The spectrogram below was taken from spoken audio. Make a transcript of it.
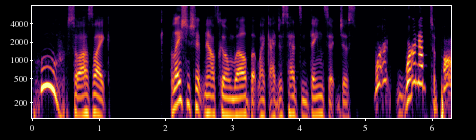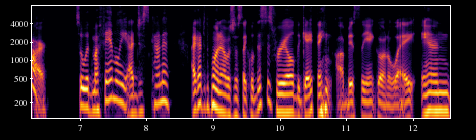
whew. So I was like, relationship now is going well, but like I just had some things that just weren't weren't up to par. So with my family, I just kind of I got to the point I was just like, well, this is real. The gay thing obviously ain't going away, and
